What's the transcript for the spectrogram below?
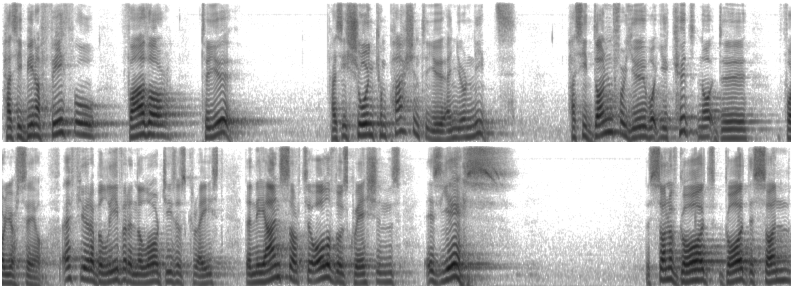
Has He been a faithful Father to you? Has He shown compassion to you in your needs? Has He done for you what you could not do for yourself? If you're a believer in the Lord Jesus Christ, then the answer to all of those questions is yes. The Son of God, God the Son,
